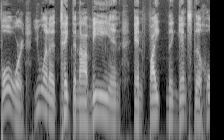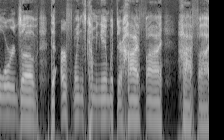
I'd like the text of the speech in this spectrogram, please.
forward. You want to take the Navi and and fight against the hordes of the Earthlings coming in with their hi-fi hi-fi,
